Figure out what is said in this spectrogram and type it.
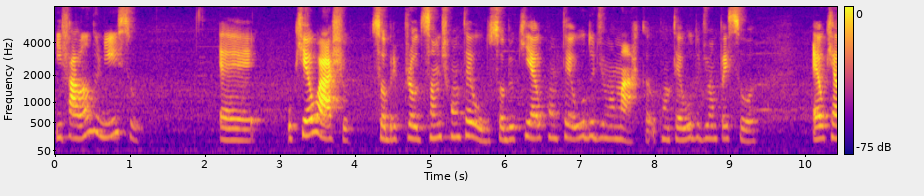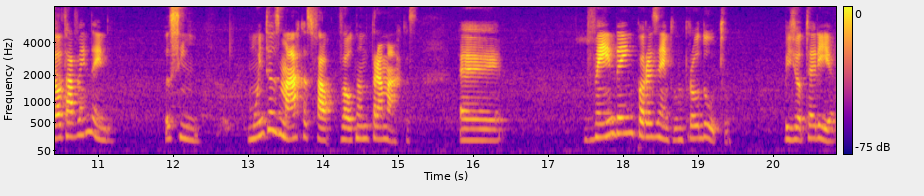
E falando nisso, é, o que eu acho sobre produção de conteúdo, sobre o que é o conteúdo de uma marca, o conteúdo de uma pessoa, é o que ela tá vendendo. Assim, muitas marcas, voltando para marcas, é, vendem, por exemplo, um produto, bijuteria,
